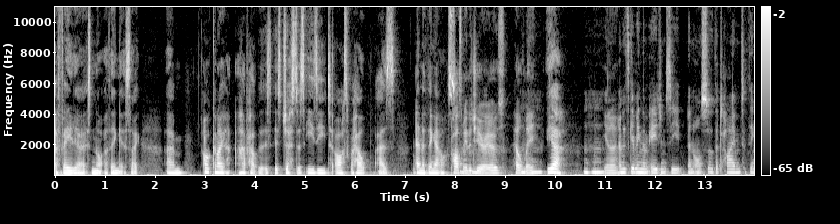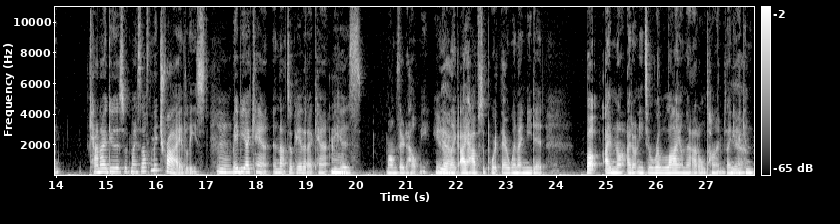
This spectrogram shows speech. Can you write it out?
a failure. It's not a thing. It's like, um, oh, can I have help? It's, it's just as easy to ask for help as anything else. pass me the Mhm. Cheerios, help me. Yeah, Mm-hmm. You know, And it's giving them agency and also the time to think, can I do this with myself? Let me try at least. Mm. Maybe I can't, and that's okay that I can't Mhm. because mom's there to help me. You know, Yeah. like I have support there when I need it, but I'm not. I don't need to rely on that at all times. I, I can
